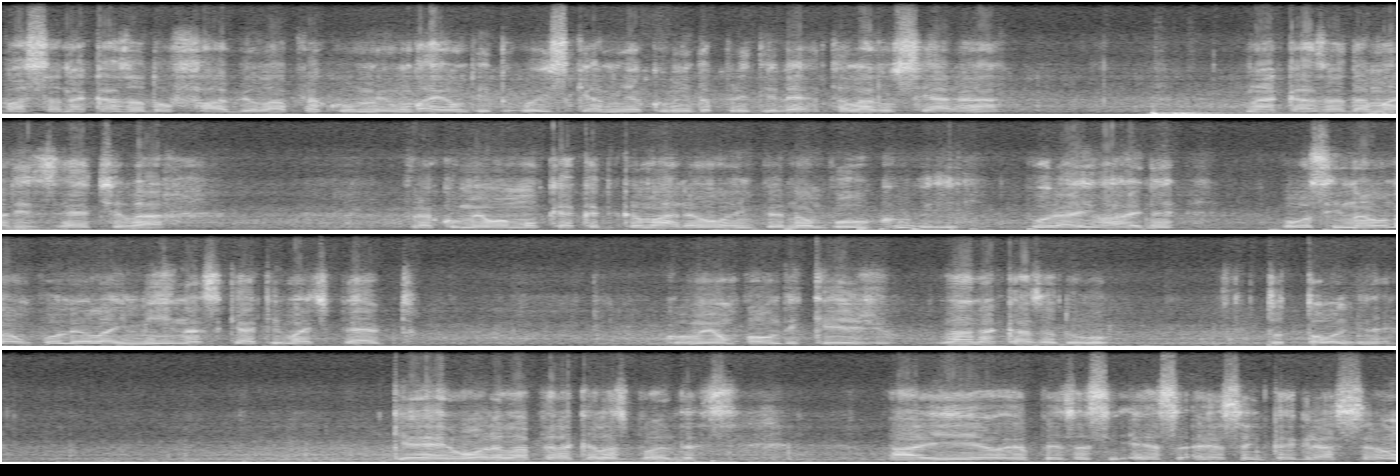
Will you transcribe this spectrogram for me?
passar na casa do Fábio lá para comer um baião de dois, que é a minha comida predileta lá no Ceará. Na casa da Marisete lá, para comer uma moqueca de camarão lá em Pernambuco e por aí vai, né? Ou se não, dá um pulinho lá em Minas, que é aqui mais perto. Comer um pão de queijo lá na casa do, do Tony, né? Que é hora lá pelas bandas. Aí eu, eu penso assim, essa, essa integração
